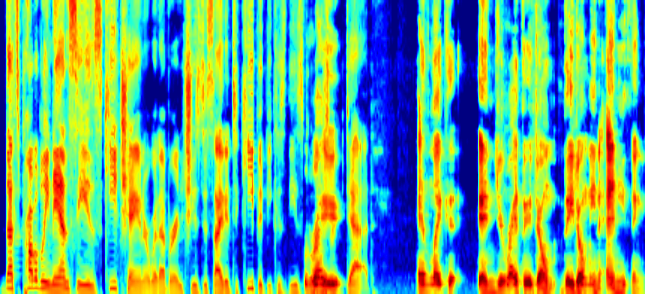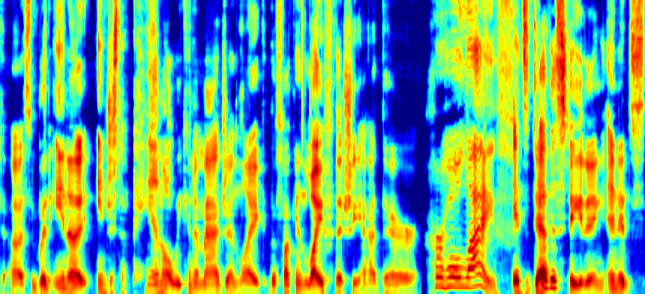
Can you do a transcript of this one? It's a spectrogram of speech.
That's probably Nancy's keychain or whatever, and she's decided to keep it because these girls are dead. And like and you're right, they don't they don't mean anything to us, but in a in just a panel we can imagine like the fucking life that she had there. Her whole life. It's devastating and it's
